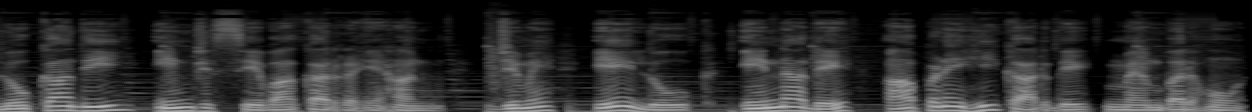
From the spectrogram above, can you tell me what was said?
ਲੋਕਾਂ ਦੀ ਇੰਜ ਸੇਵਾ ਕਰ ਰਹੇ ਹਨ, ਜਿਵੇਂ ਇਹ ਲੋਕ ਇਹਨਾਂ ਦੇ ਆਪਣੇ ਹੀ ਘਰ ਦੇ ਮੈਂਬਰ ਹੋਣ।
